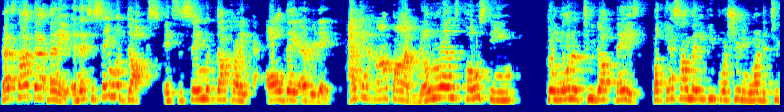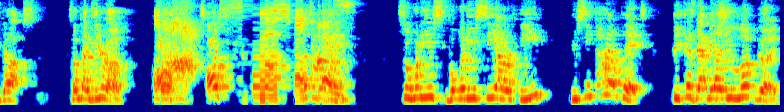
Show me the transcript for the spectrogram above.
That's not that many. And that's the same with ducks. It's the same with duck hunting all day, every day. I can hop on. No one's posting the one or two duck days. But guess how many people are shooting one to two ducks? Sometimes zero. A lot. Us. All the time. So what do you, but what do you see on our feed? You see pile pics. Because that makes you look good.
